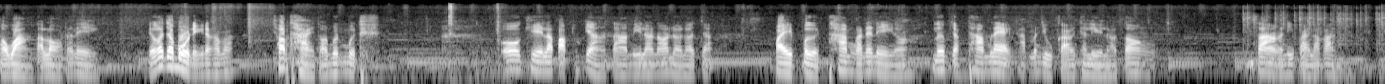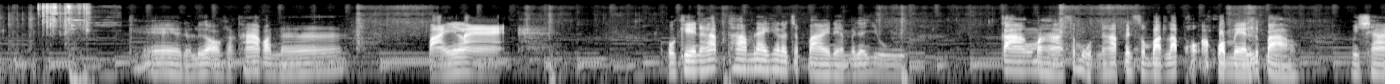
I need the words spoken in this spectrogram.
สว่างตลอดนั่นเอง เดี๋ยวก็จะบ่นอีกนะครับว่าชอบถ่ายตอนมืดๆ โอเคเราปรับทุกอย่างตามนี้แล้วเนาะเดี๋ยวเราจะไปเปิดถ้ำกันนั่นเองเนาะเริ่มจากถ้ำแรกครับมันอยู่กลางทะเลเราต้องสร้างอันนี้ไปแล้วกันโอเคเดี๋ยวเรือออกจากท่าก่อนนะ ไปแหละโอเคนะครับถ้ำแรกที่เราจะไปเนี่ยมันจะอยู่กลางมหาสมุทรนะครับ เป็นสมบัติลับของอควาแมนหรือเปล่า ไม่ใช่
